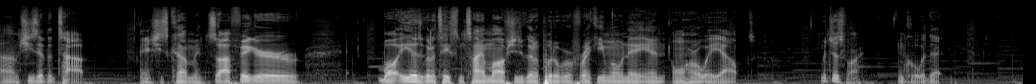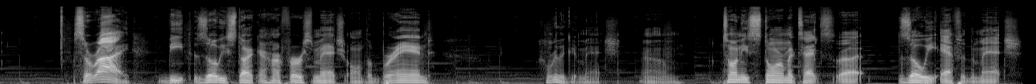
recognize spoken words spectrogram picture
Um, she's at the top and she's coming. So I figure while Io's going to take some time off, she's going to put over Franky Monet and on her way out, which is fine. I'm cool with that. Sarray beat Zoey Stark in her first match on the brand. Really good match. Um, Toni Storm attacks uh, Zoey after the match.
